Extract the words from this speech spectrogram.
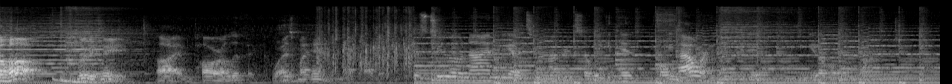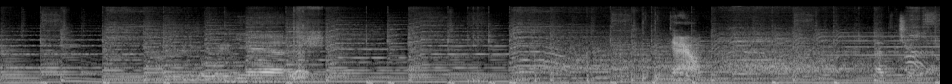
Haha! Look at me. I'm powerlific. Why is my hand in my pocket? It's 209, we got a 200, so we can hit full power. You can. You can get a whole. Now you're gonna go way over. Yeah. Down. I have to check it out.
